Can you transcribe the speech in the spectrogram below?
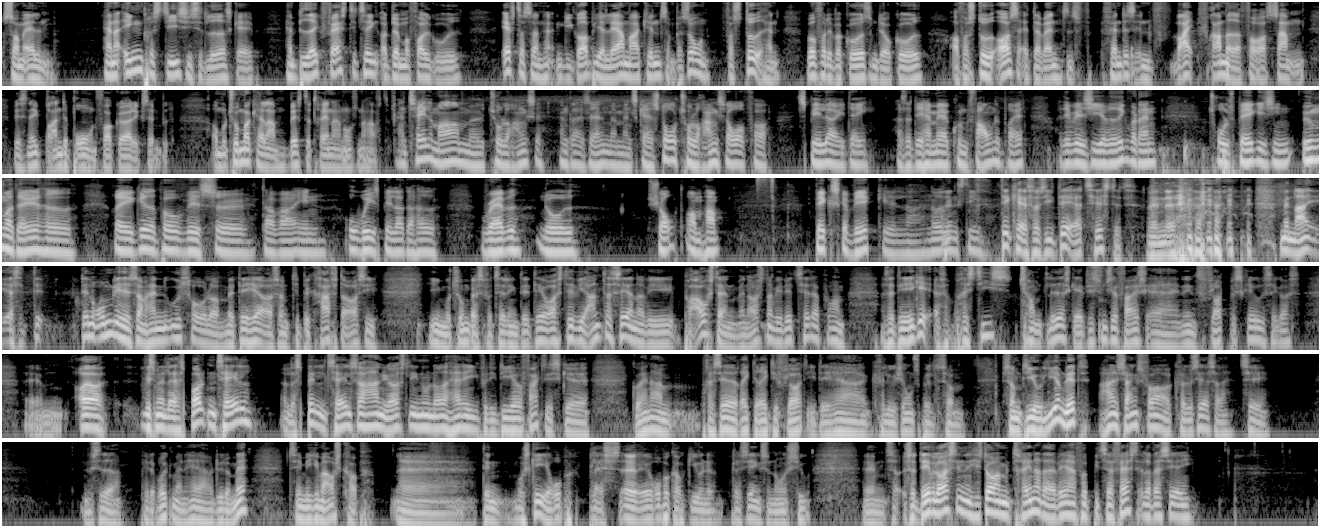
som Alm. Han har ingen prestige i sit lederskab. Han bider ikke fast i ting og dømmer folk ude. Efter sådan han gik op i at lære mig at kende som person, forstod han, hvorfor det var gået, som det var gået, og forstod også, at der fandtes- en vej fremad for os sammen, hvis han ikke brændte broen for at gøre et eksempel. Og Mutuma kalder ham den bedste træner, han nogensinde har haft. Han taler meget om øh, tolerance, Andreas Alm, at man skal have stor tolerance over for spillere i dag. Altså det her med at kunne fagne bredt. Og det vil jeg sige, jeg ved ikke, hvordan Troels Bæk i sine yngre dage havde reageret på, hvis øh, der var en OB-spiller, der havde rappet noget sjovt om ham. Bæk skal væk, eller noget af den stil. Det kan jeg så sige, det er testet. Men, øh, men nej, altså det, den rummelighed, som han udstråler med det her, og som de bekræfter også i, i Mutumbas fortælling, det, det er jo også det, vi andre ser, når vi er på afstand, men også når vi er lidt tættere på ham. Altså det er ikke altså, prestige-tomt lederskab, det synes jeg faktisk er en, en flot beskrivelse, ikke også? Øhm, og hvis man lader bolden tale, eller spillet tale, så har han jo også lige nu noget at have det i, fordi de har jo faktisk øh, gået hen og præsteret rigtig, rigtig flot i det her kvalifikationsspil, som, som de jo lige om lidt har en chance for at kvalificere sig til nu sidder Peter Brygman her og lytter med, til Mickey Mouse Cup. Øh, den måske Europaplads, øh, Europacup-givende placering som nummer syv. Øh, så, så det er vel også en historie om en træner, der er ved at have fået bidt sig fast, eller hvad ser I?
